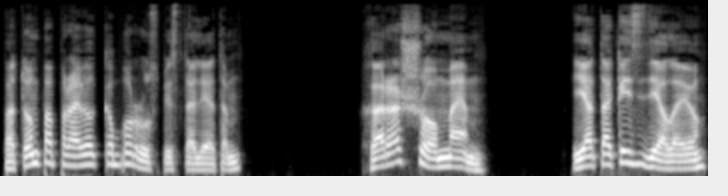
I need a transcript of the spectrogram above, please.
потом поправил кобуру с пистолетом. «Хорошо, мэм. Я так и сделаю».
